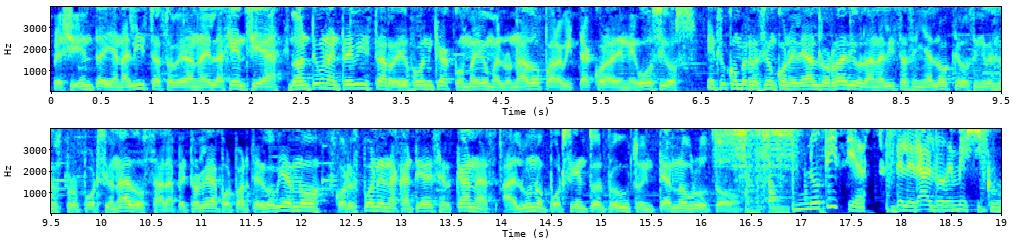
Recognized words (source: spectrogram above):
presidenta y analista soberana de la agencia, durante una entrevista radiofónica con Mario Malonado para Bitácora de Negocios. En su conversación con el Lealdo Radio, la analista señaló que los ingresos proporcionados a la petrolera por parte del gobierno corresponden a cantidades cercanas al 1% del Producto Interno Bruto. Noticias del Heraldo de México.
